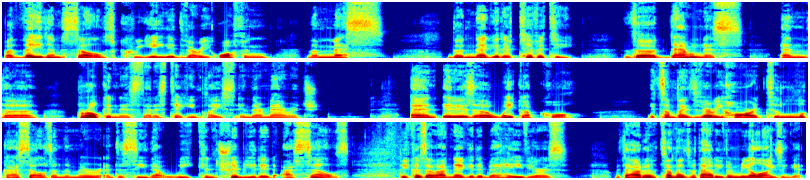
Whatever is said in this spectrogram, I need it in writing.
but they themselves created very often the mess, the negativity, the downness, and the brokenness that is taking place in their marriage. And it is a wake up call it's sometimes very hard to look ourselves in the mirror and to see that we contributed ourselves because of our negative behaviors without sometimes without even realizing it.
